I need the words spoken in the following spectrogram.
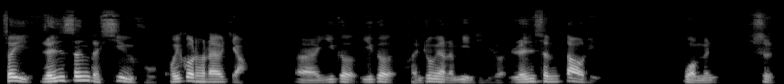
所以人生的幸福，回过头来讲，呃，一个一个很重要的命题就是说，人生到底我们是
